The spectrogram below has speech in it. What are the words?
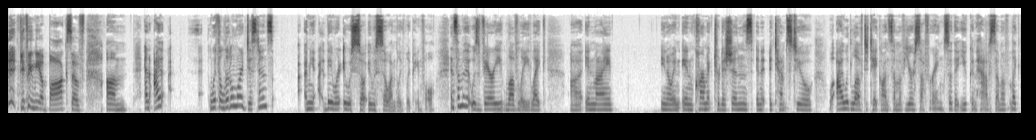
giving me a box of, um, and I, with a little more distance, I mean, they were. It was so. It was so unbelievably painful, and some of it was very lovely. Like uh, in my you know, in, in karmic traditions, in attempts to, well, I would love to take on some of your suffering so that you can have some of, like,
